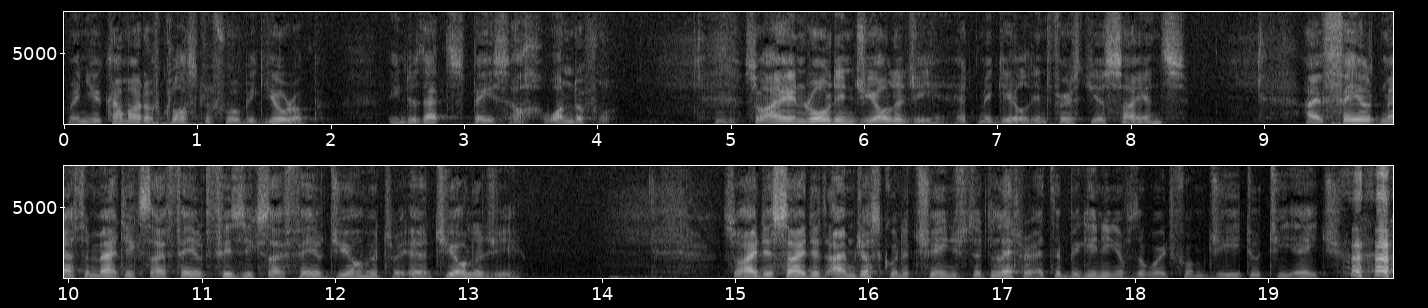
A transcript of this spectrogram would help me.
When you come out of claustrophobic Europe into that space, oh, wonderful. Mm. So I enrolled in geology at McGill in first year science. I failed mathematics, I failed physics, I failed geometry, uh, geology. So I decided I'm just going to change the letter at the beginning of the word from G to TH. that,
